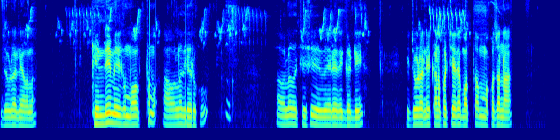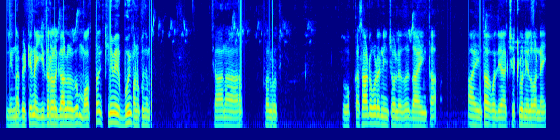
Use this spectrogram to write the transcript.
చూడండి వల్ల కింది మీకు మొత్తం ఆవులది ఎరుకు ఆవులది వచ్చేసి వేరేది గడ్డి. ఇది చూడండి కనపచ్చేదే మొత్తం మొక్కజొన్న. నిన్న పెట్టిన ఈదర గాలుకు మొత్తం కిమి భూమి అనుకుంది చాలా పనులు ఒక్కసారి కూడా నించోలేదు. దా ఇంత ఆ ఇంత కొద్దిగా చెట్లు నిలవన్నాయి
